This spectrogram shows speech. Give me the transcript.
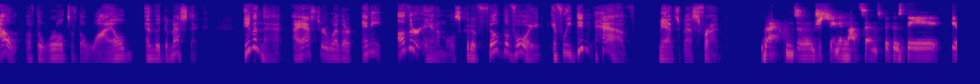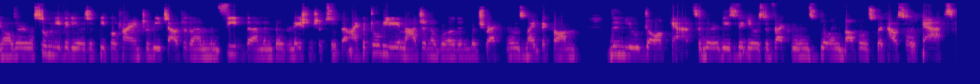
out of the worlds of the wild and the domestic. Given that, I asked her whether any other animals could have filled the void if we didn't have man's best friend raccoons are interesting in that sense because they, you know, there are so many videos of people trying to reach out to them and feed them and build relationships with them. I could totally imagine a world in which raccoons might become the new dog cats. And there are these videos of raccoons blowing bubbles with household cats.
